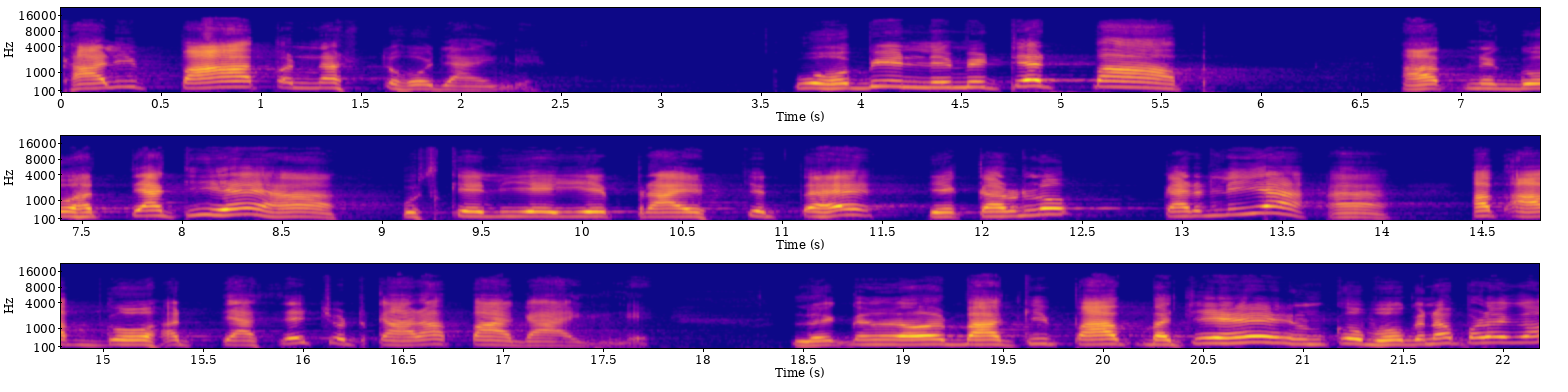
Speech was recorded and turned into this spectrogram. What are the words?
खाली पाप नष्ट हो जाएँगे। वो भी लिमिटेड पाप। आपने गोहत्या की है हाँ उसके लिए ये प्रायश्चित है, ये कर लो, कर लिया हाँ। अब आप गोहत्या से छुटकारा पा गाएँगे लेकिन और बाकी पाप बचे हैं, उनको भोगना पड़ेगा।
